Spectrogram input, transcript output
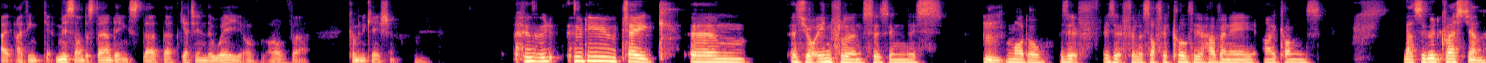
I, I, think misunderstandings that that get in the way of of communication who who do you take um, as your influences in this mm. model? Is it is it philosophical? Do you have any icons? That's a good question.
